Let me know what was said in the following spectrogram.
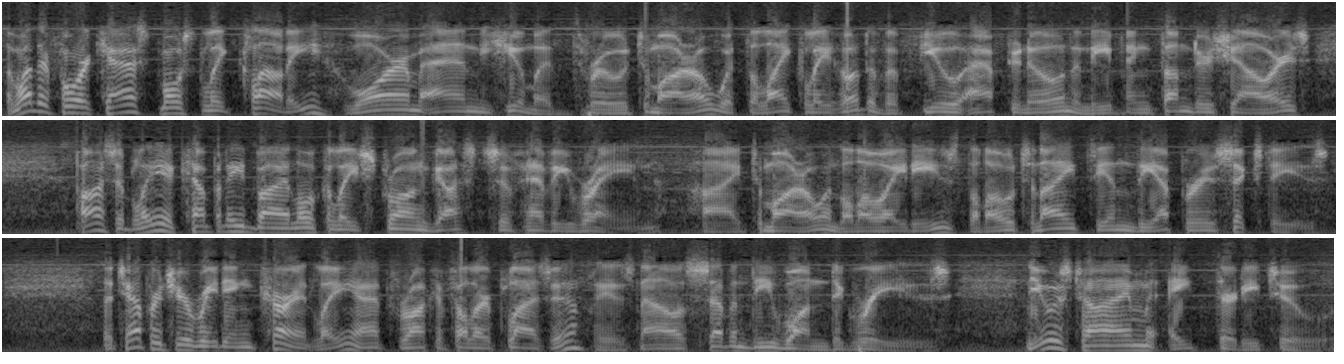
The weather forecast mostly cloudy, warm, and humid through tomorrow with the likelihood of a few afternoon and evening thunder showers, possibly accompanied by locally strong gusts of heavy rain. High tomorrow in the low 80s, the low tonight in the upper 60s. The temperature reading currently at Rockefeller Plaza is now 71 degrees. News time 832.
